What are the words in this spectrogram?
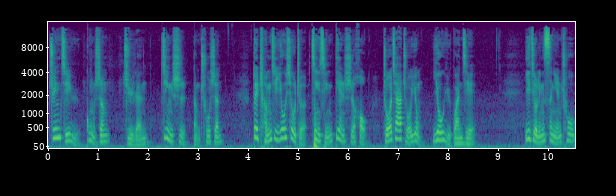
均给予贡生、举人、进士等出身；对成绩优秀者进行殿试后，着加着用优予官阶。一九零四年初，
